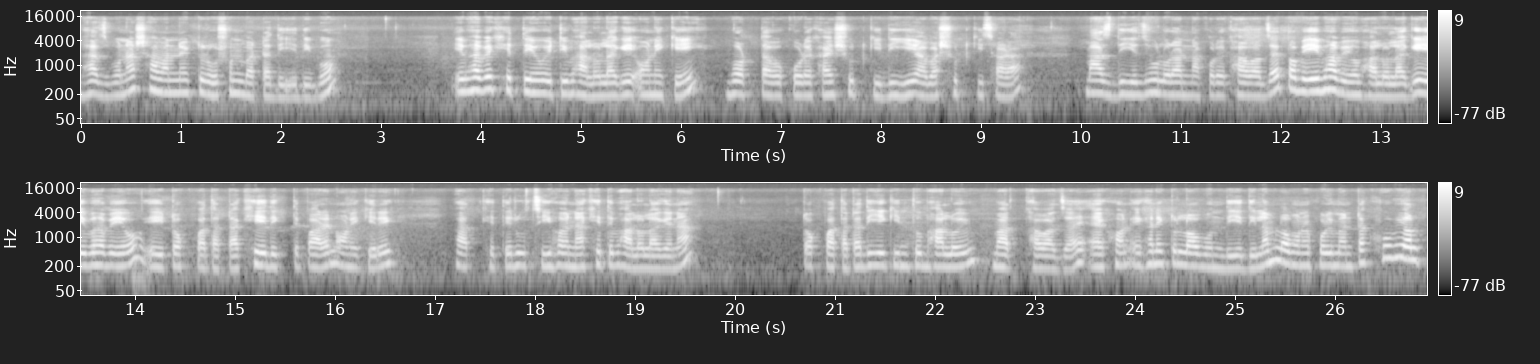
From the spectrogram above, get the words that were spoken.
ভাজবো না, সামান্য একটু রসুন বাটা দিয়ে দিব। এভাবে খেতেও এটি ভালো লাগে অনেকেই। ভর্তাও করে খায় শুটকি দিয়ে, আবার শুটকি ছাড়া। মাছ দিয়ে ঝোলও রান্না করে খাওয়া যায়। তবে এভাবেও ভালো লাগে। এভাবেও এই টক পাতাটা খেয়ে দেখতে পারেন। অনেকেরই ভাত খেতে রুচি হয় না, খেতে ভালো লাগে না। টক পাতাটা দিয়ে কিন্তু ভালোই ভাত খাওয়া যায়। এখন এখানে একটু লবণ দিয়ে দিলাম। লবণের পরিমাণটা খুবই অল্প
